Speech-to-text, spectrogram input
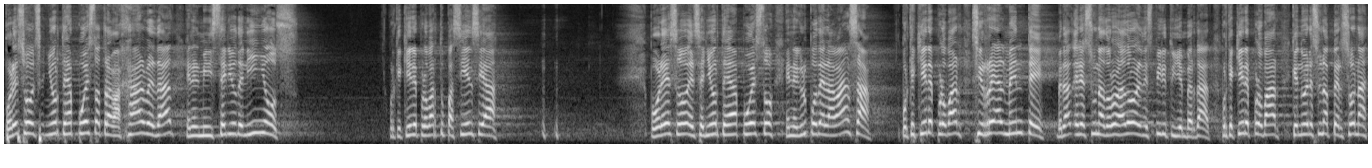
Por eso el Señor te ha puesto a trabajar, ¿verdad? En el ministerio de niños. Porque quiere probar tu paciencia. Por eso el Señor te ha puesto en el grupo de alabanza. Porque quiere probar si realmente, ¿verdad? Eres un adorador en espíritu y en verdad. Porque quiere probar que no eres una persona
